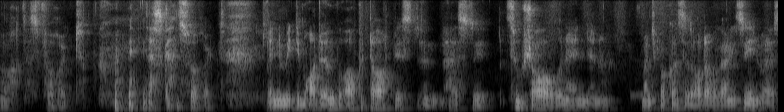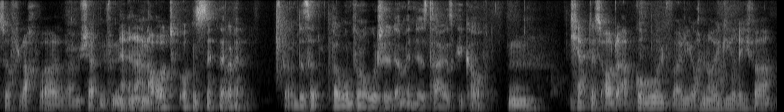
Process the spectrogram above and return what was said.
Ach, das ist verrückt. das ist ganz verrückt. Wenn du mit dem Auto irgendwo aufgetaucht bist, dann hast du Zuschauer ohne Ende. Ne? Manchmal konntest du das Auto aber gar nicht sehen, weil es so flach war, beim Schatten von den anderen Autos. und das hat Baron von Rothschild am Ende des Tages gekauft. Mhm. Ich habe das Auto abgeholt, weil ich auch neugierig war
